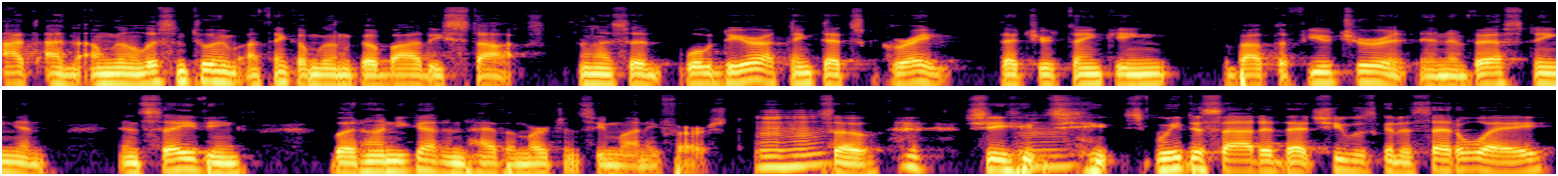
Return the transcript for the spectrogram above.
I, I'm going to listen to him. I think I'm going to go buy these stocks. And I said, Well, dear, I think that's great that you're thinking about the future and, and investing and, and saving. But, hon, you got to have emergency money first. Mm-hmm. So she, Mhm. she, we decided that she was going to set away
